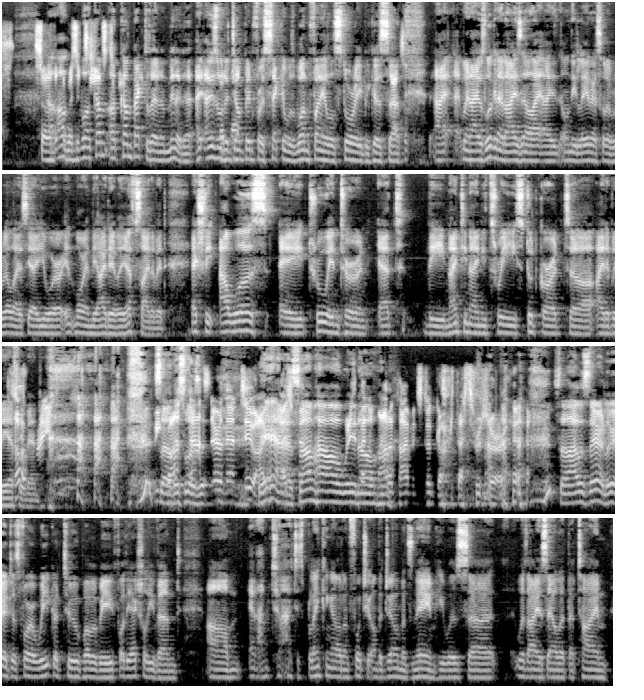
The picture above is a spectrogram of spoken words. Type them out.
so uh, I'll, well, I'll come, I'll come back to that in a minute. I, I just want okay. to jump in for a second with one funny little story because uh, I, when I was looking at ISL, I, I, only later sort of realized, yeah, you were in, more in the IAAF side of it. Actually, I was a true intern at the 1993 Stuttgart uh, IAAF oh, event. so this was there then too. Yeah, I, I somehow we know a lot of time in Stuttgart. That's for sure. so I was there literally just for a week or two, probably for the actual event. Um, and I'm just blanking out, unfortunately, on the gentleman's name. He was uh, with ISL at that time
